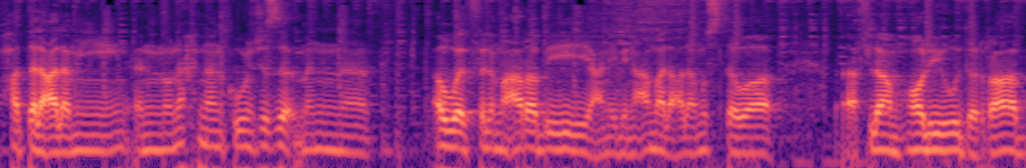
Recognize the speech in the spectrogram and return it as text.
وحتى العالميين. إنه نحن نكون جزء من أول فيلم عربي يعني بينعمل على مستوى أفلام هوليوود الرعب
